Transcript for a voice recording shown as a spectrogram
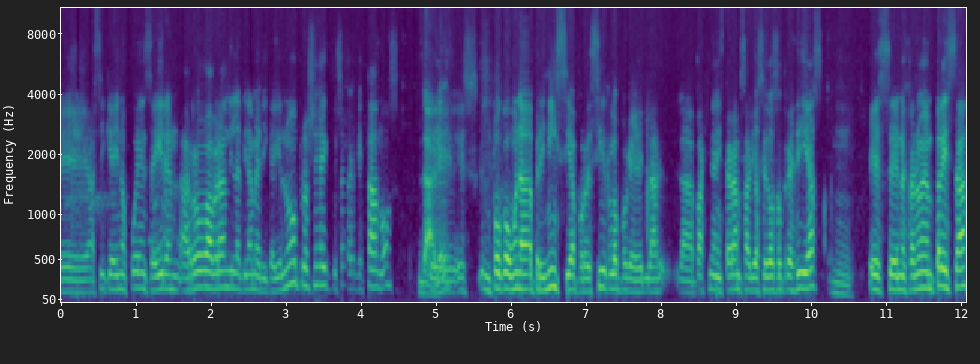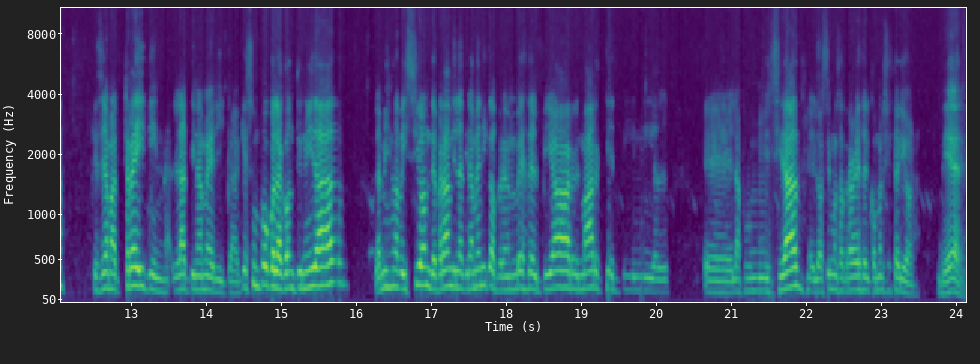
Eh, así que ahí nos pueden seguir en arroba Branding Latinoamérica. Y el nuevo proyecto, ya que estamos, es un poco una primicia, por decirlo, porque la, página de Instagram salió hace dos o tres días. Mm. Es eh, nuestra nueva empresa que se llama Trading Latinoamérica, que es un poco la continuidad, la misma visión de Branding Latinoamérica, pero en vez del PR, el marketing y la publicidad, lo hacemos a través del comercio exterior. Bien,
